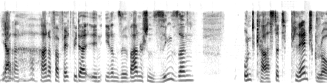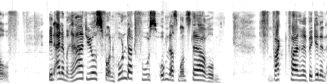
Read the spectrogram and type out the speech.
Ja, na, Hana verfällt wieder in ihren silvanischen Singsang und castet Plant Grove. In einem Radius von 100 Fuß um das Monster herum. Wackfange beginnen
